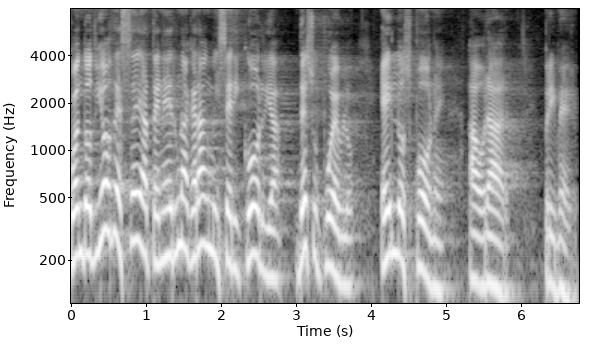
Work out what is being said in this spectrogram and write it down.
cuando Dios desea tener una gran misericordia de su pueblo, Él los pone a orar primero.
